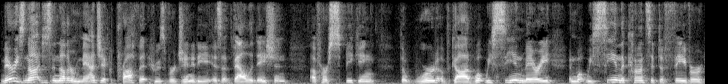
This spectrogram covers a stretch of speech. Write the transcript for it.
Mary's not just another magic prophet whose virginity is a validation of her speaking the Word of God. What we see in Mary and what we see in the concept of favor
